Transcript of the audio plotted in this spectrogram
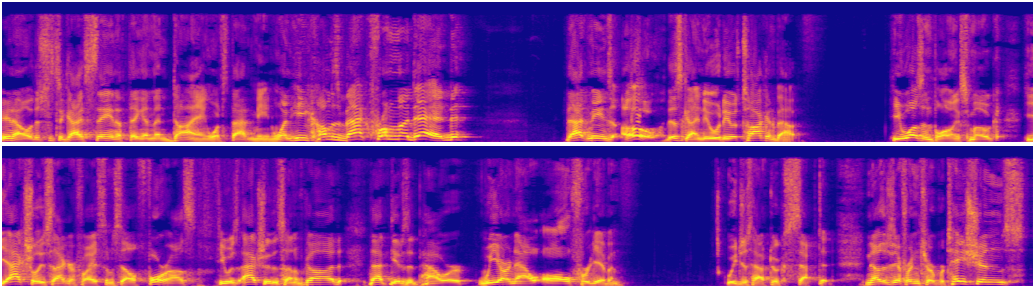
you know, this is a guy saying a thing and then dying. What's that mean? When he comes back from the dead, that means, oh, this guy knew what he was talking about. He wasn't blowing smoke. He actually sacrificed himself for us. He was actually the son of God. That gives it power. We are now all forgiven. We just have to accept it. Now, there's different interpretations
